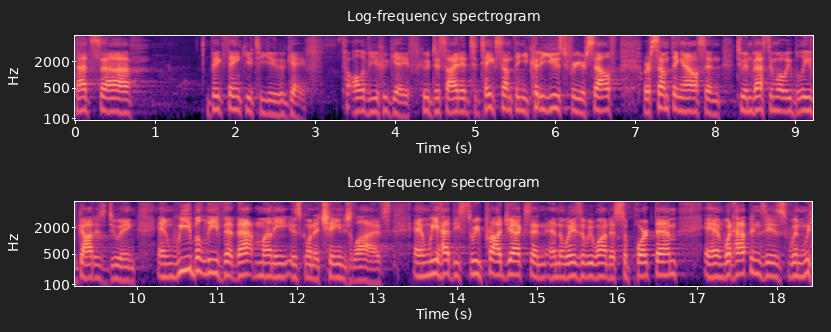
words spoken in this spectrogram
That's uh, big thank you to you who gave to all of you who gave, who decided to take something you could have used for yourself or something else and to invest in what we believe God is doing. And we believe that that money is going to change lives. And we had these three projects and, and the ways that we wanted to support them. And what happens is when we,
